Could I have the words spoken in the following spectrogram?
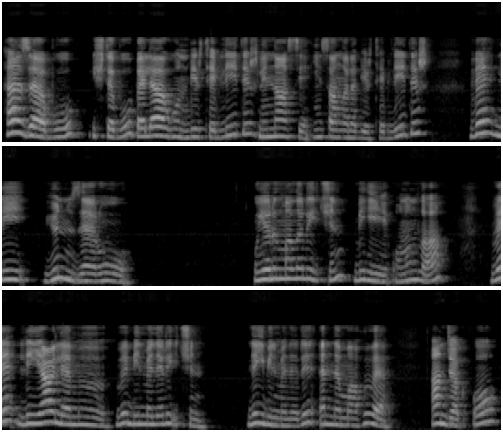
Haza bu, işte bu belagun bir tebliğdir. Linnasi, insanlara bir tebliğdir. Ve li yunzeru, uyarılmaları için bihi onunla ve liya'lemü ve bilmeleri için neyi bilmeleri ennema huve ancak o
